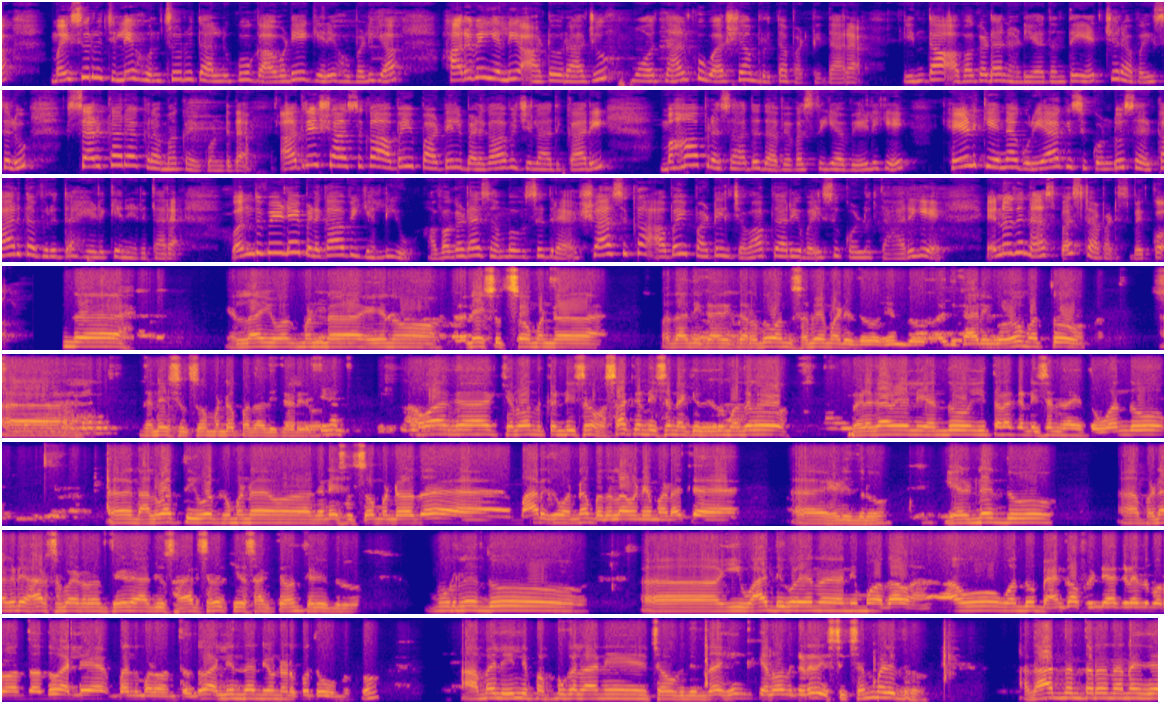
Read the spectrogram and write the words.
ಮೈಸೂರು ಜಿಲ್ಲೆ ಹುಣಸೂರು ತಾಲೂಕು ಗಾವಡೇಗೆರೆ ಹೋಬಳಿಯ ಹರವೆಯಲ್ಲಿ ಆಟೋ ರಾಜು ಮೂವತ್ನಾಲ್ಕು ವರ್ಷ ಮೃತಪಟ್ಟಿದ್ದಾರೆ. ಇಂಥ ಅವಘಡ ನಡೆಯದಂತೆ ಎಚ್ಚರ ವಹಿಸಲು ಸರ್ಕಾರ ಕ್ರಮ ಕೈಗೊಂಡಿದೆ. ಆದರೆ ಶಾಸಕ ಅಭಯ್ ಪಾಟೀಲ್, ಬೆಳಗಾವಿ ಜಿಲ್ಲಾಧಿಕಾರಿ ಮಹಾಪ್ರಸಾದದ ವ್ಯವಸ್ಥೆಯ ವೇಳೆಗೆ ಹೇಳಿಕೆಯನ್ನು ಗುರಿಯಾಗಿಸಿಕೊಂಡು ಸರ್ಕಾರದ ವಿರುದ್ಧ ಹೇಳಿಕೆ ನೀಡಿದ್ದಾರೆ. ಒಂದು ವೇಳೆ ಬೆಳಗಾವಿಯಲ್ಲಿಯೂ ಅವಘಡ ಸಂಭವಿಸಿದ್ರೆ ಶಾಸಕ ಅಭಯ್ ಪಾಟೀಲ್ ಜವಾಬ್ದಾರಿ ವಹಿಸಿಕೊಳ್ಳುತ್ತಾರೆಯೇ ಎನ್ನುವುದನ್ನು ಸ್ಪಷ್ಟಪಡಿಸಬೇಕು. ಎಲ್ಲ ಯುವಕ ಮಂಡ, ಏನು ಗಣೇಶೋತ್ಸವ ಮಂಡಳ ಪದಾಧಿಕಾರಿ ಕರೆದು ಒಂದು ಸಭೆ ಮಾಡಿದ್ರು ಹಿಂದೂ ಅಧಿಕಾರಿಗಳು ಮತ್ತು, ಆ ಗಣೇಶೋತ್ಸವ ಮಂಡಪ ಪದಾಧಿಕಾರಿಗಳು. ಅವಾಗ ಕೆಲವೊಂದು ಕಂಡೀಷನ್ ಹೊಸ ಕಂಡೀಷನ್ ಹಾಕಿದ್ರು. ಮೊದಲು ಬೆಳಗಾವಿಯಲ್ಲಿ ಎಂದು ಈ ತರ ಕಂಡೀಷನ್ ಆಯಿತು ಒಂದು ನಲ್ವತ್ತು ಯುವಕ ಮಂಡ ಗಣೇಶೋತ್ಸವ ಮಂಡಳದ ಮಾರ್ಗವನ್ನ ಬದಲಾವಣೆ ಮಾಡಕ ಹೇಳಿದ್ರು. ಎರಡನೇದ್ದು ಪಟಾಕಡಿ ಹಾರಿಸಬೇಡ್ರ ಅಂತ ಹೇಳಿ ಆ ದಿವಸ ಹಾರಿಸಿದ್ರೆ ಕೇಸ್ ಆಗ್ತೇವೆ ಅಂತ ಹೇಳಿದ್ರು. ಮೂರನೇದ್ದು ಈ ವಾದ್ಯಗಳೇನು ನಿಮ್ಮ ಅದಾವ? ಅವು ಒಂದು ಬ್ಯಾಂಕ್ ಆಫ್ ಇಂಡಿಯಾ ಕಡೆಯಿಂದ ಬರುವಂತದ್ದು, ಅಲ್ಲೇ ಬಂದ್ ಮಾಡುವಂತದ್ದು. ಅಲ್ಲಿಂದ ನೀವು ನಡ್ಕೊತ ಹೋಗ್ಬೇಕು. ಆಮೇಲೆ ಇಲ್ಲಿ ಪಪ್ಪು ಕಲಾನಿ ಚೌಕದಿಂದ ಹಿಂಗ್ ಕೆಲವೊಂದ್ ಕಡೆ ರಿಸ್ಟ್ರಿಕ್ಷನ್ ಮಾಡಿದ್ರು. ಅದಾದ ನಂತರ ನನಗ,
